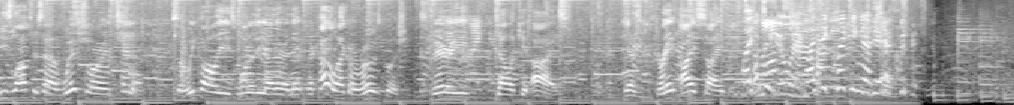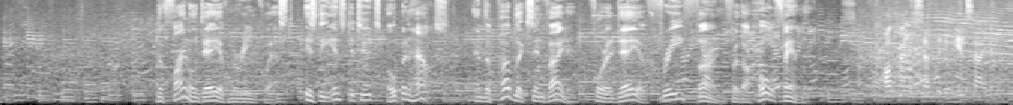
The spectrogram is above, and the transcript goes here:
these lobsters have whips or antennae. So we call these one or the other, and they're, they're kind of like a rose bush. It's very delicate eyes. He has great eyesight. Why is he doing? Why is he clicking at you? The final day of Marine Quest is the Institute's open house, and the public's invited for a day of free fun for the whole family. All kinds of stuff to do inside.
